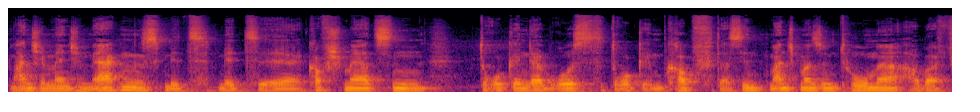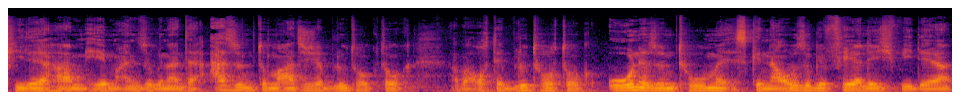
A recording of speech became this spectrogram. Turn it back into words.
Manche Menschen merken es mit, mit äh, Kopfschmerzen, Druck in der Brust, Druck im Kopf. Das sind manchmal Symptome, aber viele haben eben einen sogenannten asymptomatischen Bluthochdruck. Aber auch der Bluthochdruck ohne Symptome ist genauso gefährlich wie der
